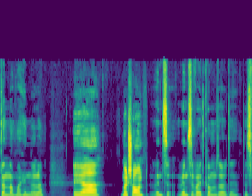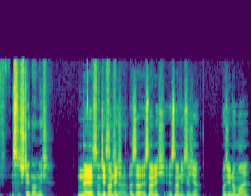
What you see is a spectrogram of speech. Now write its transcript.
dann nochmal hin, oder? Ja, mal schauen. Wenn es soweit kommen sollte. Das ist, steht noch nicht. Nee, steht nicht noch sicher. nicht. Also ist noch nicht, ist noch nicht okay. sicher. Muss ich nochmal.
